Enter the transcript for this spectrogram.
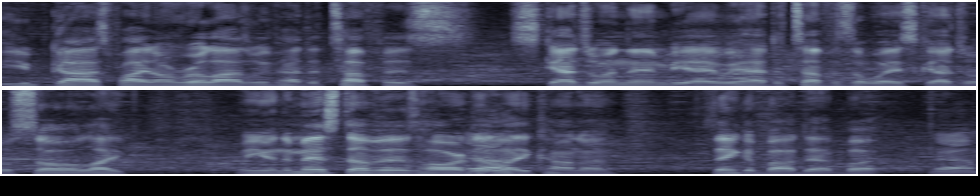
you guys probably don't realize we've had the toughest schedule in the NBA. We had the toughest away schedule. So like when you're in the midst of it, it's hard Yeah. to like kind of think about that. But Yeah.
